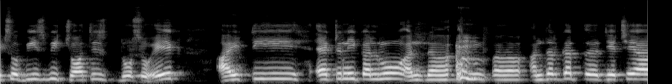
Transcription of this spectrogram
એકસો વીસ બી ચોત્રીસ દોસો એક આઈટી એક્ટની કલમો અંતર્ગત જે છે આ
